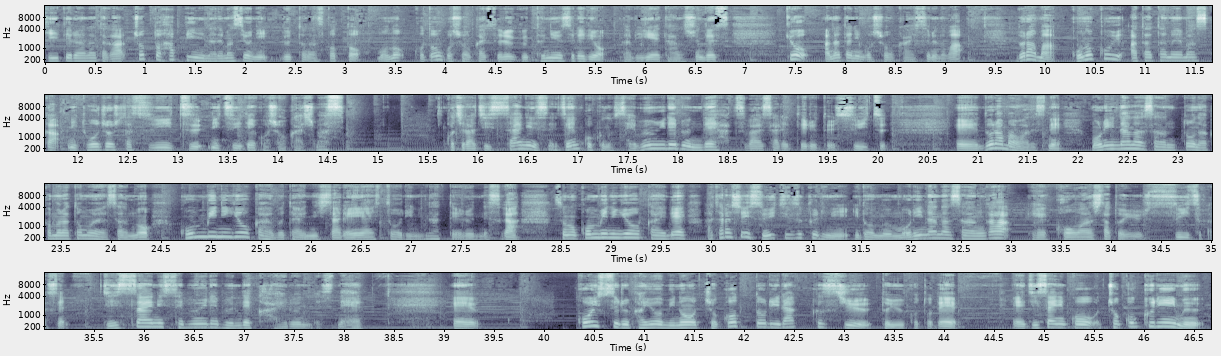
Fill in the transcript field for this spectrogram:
聞いてるあなたがちょっとハッピーになれますようにグッドなスポット、もの、ことをご紹介する Good News Radio ナビゲーターのしゅんです。今日あなたにご紹介するのはドラマこの恋あたためますかに登場したスイーツについてご紹介します。こちら実際にですね、全国のセブンイレブンで発売されているというスイーツ。えー、ドラマはですね、森七菜さんと中村倫也さんのコンビニ業界を舞台にした恋愛ストーリーになっているんですが、そのコンビニ業界で新しいスイーツ作りに挑む森七菜さんが、えー、考案したというスイーツがですね、実際にセブンイレブンで買えるんですね。えー恋する火曜日のちょこっとリラックス集ということで、えー、実際にこうチョコクリーム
